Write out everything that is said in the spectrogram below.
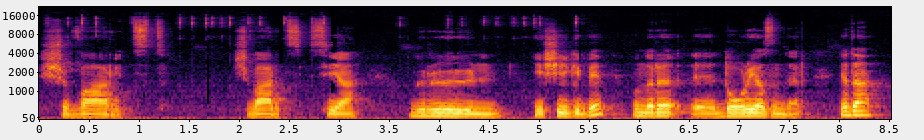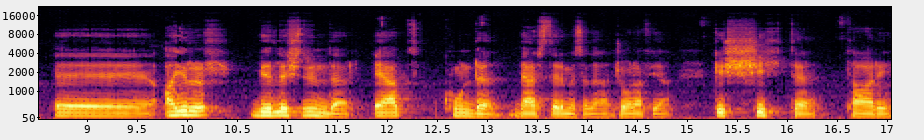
schwarz, schwarz, siyah, grün, yeşil gibi bunları e, doğru yazın der. Ya da e, ayırır, birleştirin der. Eat, Kunde dersleri mesela coğrafya, Geschichte, tarih,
